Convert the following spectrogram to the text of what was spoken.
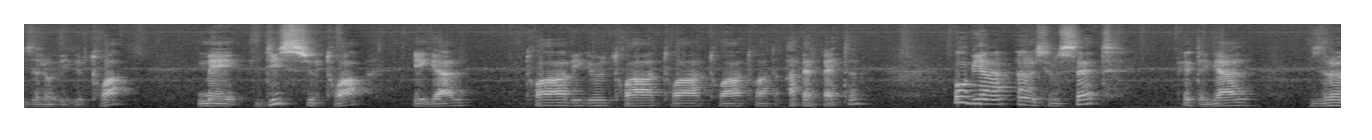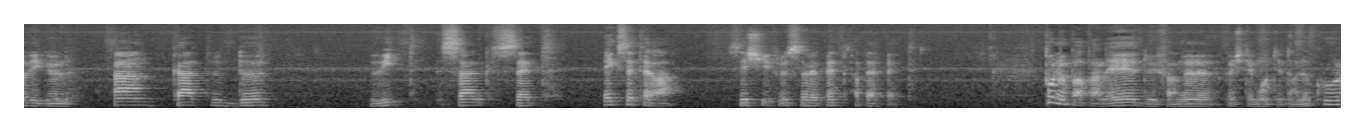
0,3, mais 10 sur 3 égale 3,3333 à perpète, ou bien 1 sur 7 est égal 0,1, 4, 2, 8, 5, 7, etc. Ces chiffres se répètent à perpète. Pour ne pas parler du fameux que je t'ai monté dans le cours,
